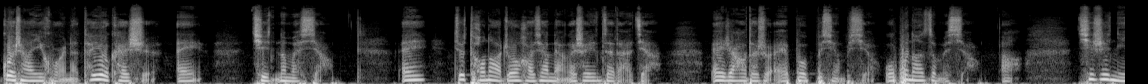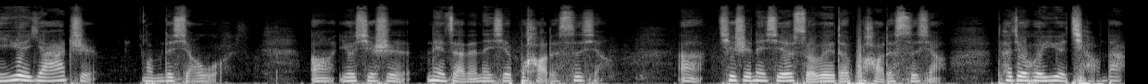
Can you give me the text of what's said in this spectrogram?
过上一会儿呢，他又开始哎去那么想，哎。就头脑中好像两个声音在打架，哎，然后他说：“哎，不，不行，不行，我不能这么想啊！其实你越压制我们的小我，啊，尤其是内在的那些不好的思想，啊，其实那些所谓的不好的思想，它就会越强大。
